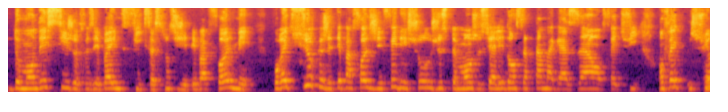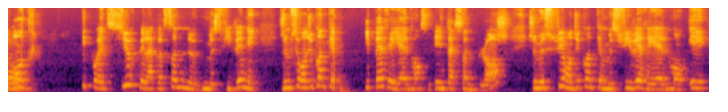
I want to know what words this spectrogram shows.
demandé si je faisais pas une fixation, si j'étais pas folle, mais pour être sûre que j'étais pas folle, j'ai fait des choses justement. Je suis allée dans certains magasins, en fait, je en fait, je suis rentrée pour être sûre que la personne ne me suivait, mais je me suis rendu compte qu'elle me suivait réellement. C'était une personne blanche. Je me suis rendu compte qu'elle me suivait réellement. Et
